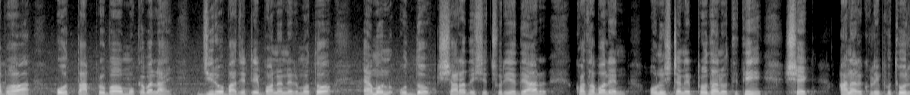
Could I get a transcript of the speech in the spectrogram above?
আবহাওয়া ও তাপপ্রবাহ মোকাবেলায় জিরো বাজেটে বনানের মতো এমন উদ্যোগ সারা দেশে ছড়িয়ে দেওয়ার কথা বলেন অনুষ্ঠানের প্রধান অতিথি শেখ আনারকুলি পুতুল।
